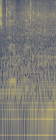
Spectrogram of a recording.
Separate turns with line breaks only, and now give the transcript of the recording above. skippy.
